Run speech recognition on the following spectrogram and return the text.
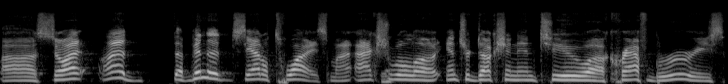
Uh, so I I had, I've been to Seattle twice. My actual uh, introduction into uh, craft breweries,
